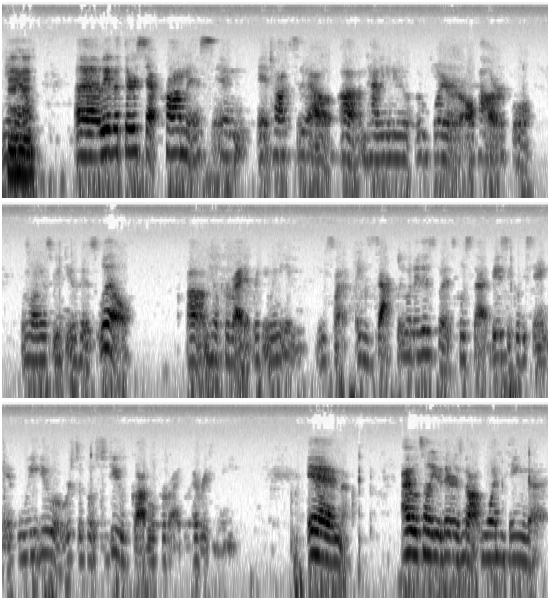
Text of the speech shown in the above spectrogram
You know, uh, we have a third step promise, and it talks about um, having a new employer, all powerful, as long as we do His will. Um, he'll provide everything we need. It's not exactly what it is, but it's close to that. Basically, saying if we do what we're supposed to do, God will provide everything we need. And I will tell you, there is not one thing that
